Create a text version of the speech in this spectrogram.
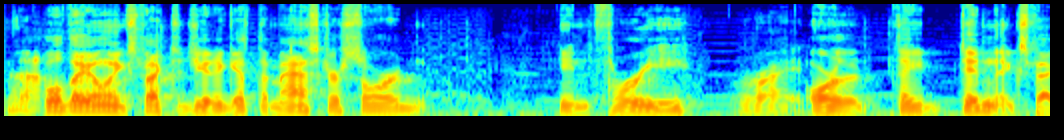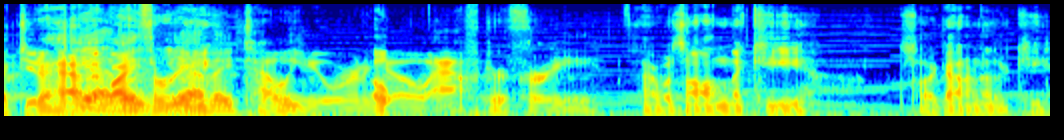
No. Well, they only expected you to get the Master Sword in three, right. or they didn't expect you to have yeah, it by they, three. Yeah, they tell you where to Oh. go after three. I was on the key, so I got another key.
